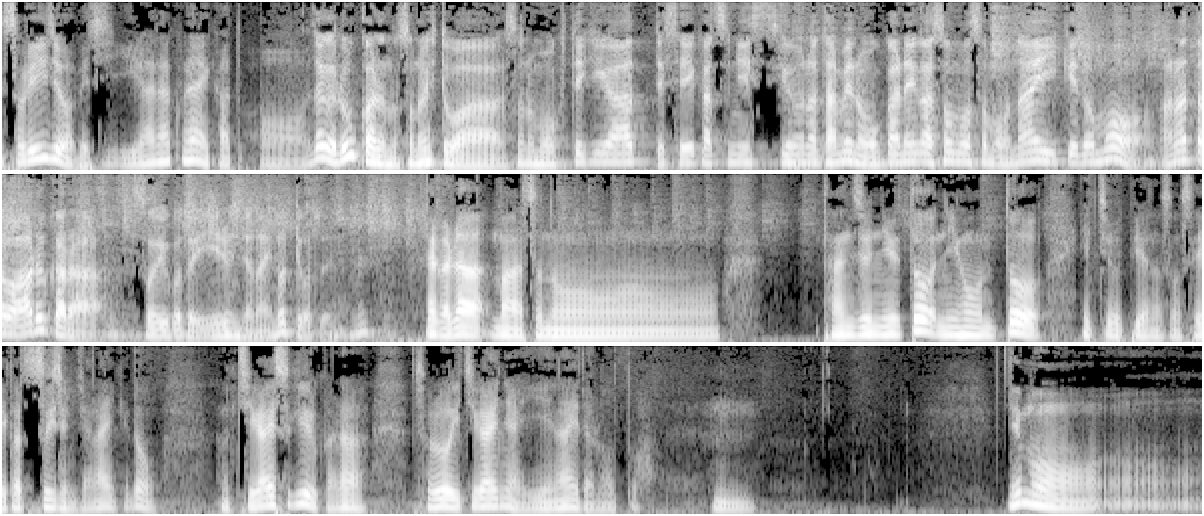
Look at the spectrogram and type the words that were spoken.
それ以上は別にいらなくないかと。だからローカルのその人は、その目的があって生活に必要なためのお金がそもそもないけども、あなたはあるからそういうことを言えるんじゃないのってことですよね。だから、まあ、その、単純に言うと、日本とエチオピアのその生活水準じゃないけど、違いすぎるから、それを一概には言えないだろうと。うん。でも、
